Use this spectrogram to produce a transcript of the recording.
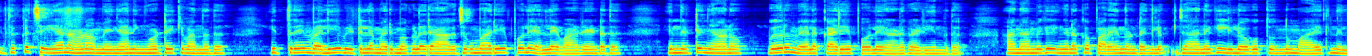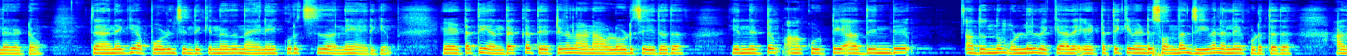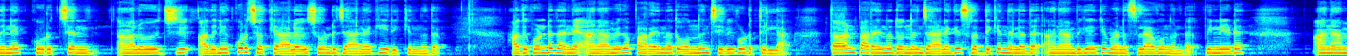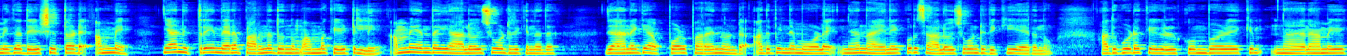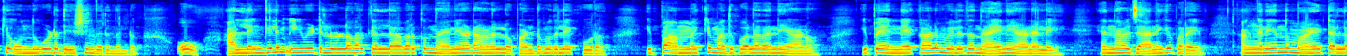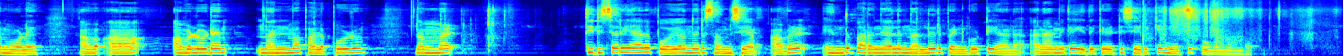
ഇതൊക്കെ ചെയ്യാനാണോ അമ്മേ ഞാൻ ഇങ്ങോട്ടേക്ക് വന്നത്? ഇത്രയും വലിയ വീട്ടിലെ മരുമകൾ രാജകുമാരിയെ പോലെയല്ലേ വാഴേണ്ടത്? എന്നിട്ട് ഞാനോ വെറും വേലക്കാരിയെ പോലെയാണ് കഴിയുന്നത്. അനാമിക ഇങ്ങനെയൊക്കെ പറയുന്നുണ്ടെങ്കിലും ജാനകി ഈ ലോകത്തൊന്നും ആയിരുന്നില്ല കേട്ടോ. ജാനകി അപ്പോഴും ചിന്തിക്കുന്നത് നയനയെക്കുറിച്ച് തന്നെയായിരിക്കും. ഏട്ടത്തി എന്തൊക്കെ തെറ്റുകളാണ് അവളോട് ചെയ്തത്? എന്നിട്ടും ആ കുട്ടി അതിന്റെ അതൊന്നും ഉള്ളിൽ വെക്കാതെ ഏട്ടത്തിക്ക് വേണ്ടി സ്വന്തം ജീവനല്ലേ കൊടുത്തത്? അതിനെക്കുറിച്ച് ആലോചിച്ച് അതിനെക്കുറിച്ചൊക്കെ ആലോചിച്ചുകൊണ്ട് ജാനകി ഇരിക്കുന്നത്. അതുകൊണ്ട് തന്നെ അനാമിക പറയുന്നത് ഒന്നും ചെവി കൊടുത്തില്ല. താൻ പറയുന്നതൊന്നും ജാനകി ശ്രദ്ധിക്കുന്നില്ലത് അനാമികയ്ക്ക് മനസ്സിലാകുന്നുണ്ട്. പിന്നീട് അനാമിക ദേഷ്യത്തോടെ അമ്മേ ഞാൻ ഇത്രയും നേരം പറഞ്ഞതൊന്നും അമ്മ കേട്ടില്ലേ? അമ്മ എന്താ ഈ ആലോചിച്ചുകൊണ്ടിരിക്കുന്നത്? ജാനകി അപ്പോൾ പറയുന്നുണ്ട് അത് പിന്നെ മോളെ ഞാൻ നയനെക്കുറിച്ച് ആലോചിച്ചുകൊണ്ടിരിക്കുകയായിരുന്നു. അതുകൂടെ കേൾക്കുമ്പോഴേക്കും അനാമികയ്ക്ക് ഒന്നുകൂടെ ദേഷ്യം വരുന്നുണ്ട്. ഓ അല്ലെങ്കിലും ഈ വീട്ടിലുള്ളവർക്കെല്ലാവർക്കും നയനയോടാണല്ലോ പണ്ട് മുതലേ കൂറ്. ഇപ്പം അമ്മയ്ക്കും അതുപോലെ തന്നെയാണോ? ഇപ്പം എന്നേക്കാളും വലുത് നയനയാണല്ലേ? എന്നാൽ ജാനകി പറയും അങ്ങനെയൊന്നും ആയിട്ടല്ല മോളെ. അവ അവളുടെ നന്മ പലപ്പോഴും നമ്മൾ തിരിച്ചറിയാതെ പോയോന്നൊരു സംശയം. അവൾ എന്തു പറഞ്ഞാലും നല്ലൊരു പെൺകുട്ടിയാണ്. അനാമിക ഇത് കേട്ട് ശരിക്കും ഞെട്ടിപ്പോകുന്നുണ്ട്.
